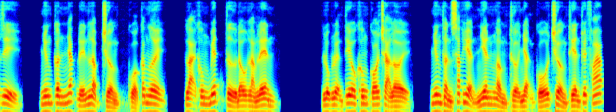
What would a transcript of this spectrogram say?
gì, nhưng cân nhắc đến lập trường của các ngươi, lại không biết từ đâu làm lên. Lục luyện tiêu không có trả lời, nhưng thần sắc hiển nhiên ngầm thừa nhận cố trường thiên thuyết pháp.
